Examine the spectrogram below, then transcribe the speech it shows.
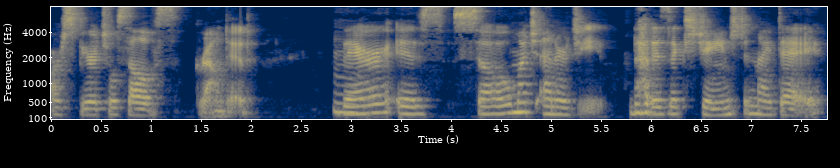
our spiritual selves grounded. Mm. There is so much energy that is exchanged in my day,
